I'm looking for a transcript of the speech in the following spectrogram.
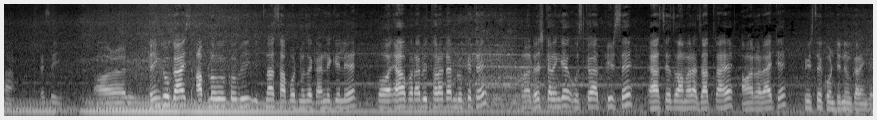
हाँ। ऐसे ही। और थैंक यू गाइस आप लोगों को भी इतना सपोर्ट मुझे करने के लिए। तो यहाँ पर अभी थोड़ा टाइम रुके थे थोड़ा रेस्ट करेंगे उसके बाद फिर से यहाँ से जो हमारा यात्रा है हमारा राइट है फिर से कंटिन्यू करेंगे।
